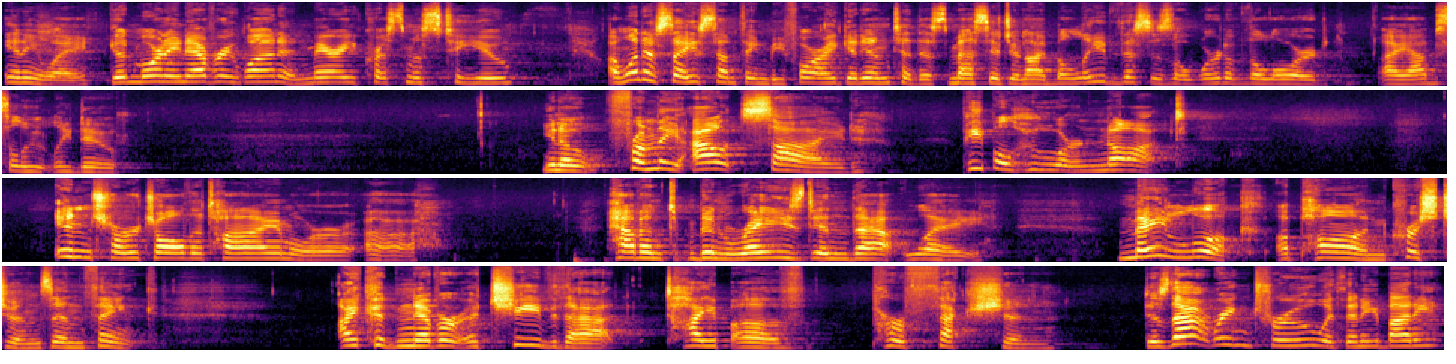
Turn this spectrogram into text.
Anyway, good morning, everyone, and Merry Christmas to you. I want to say something before I get into this message, and I believe this is a word of the Lord. I absolutely do. You know, from the outside, people who are not in church all the time or uh, haven't been raised in that way may look upon Christians and think, I could never achieve that type of perfection. Does that ring true with anybody?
